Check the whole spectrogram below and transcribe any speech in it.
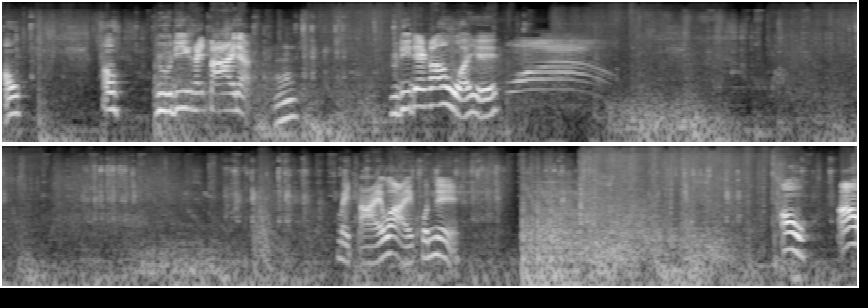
เอาเอาอยู่ดีใครตายเนี่ยอืมอยู่ดีได้ข้างหัวเฉย ไม่ตายว่ะไอ้คนนี่เอ้า เอ้า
